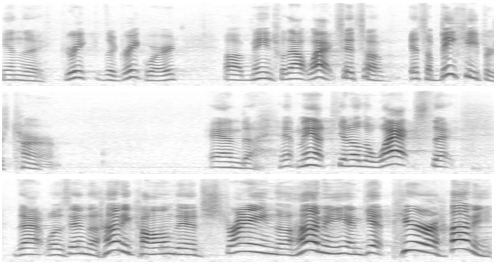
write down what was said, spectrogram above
In the Greek, the Greek word uh, means without wax. It's a it's a beekeeper's term. And uh, it meant, you know, the wax that, that was in the honeycomb, they'd strain the honey and get pure honey.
